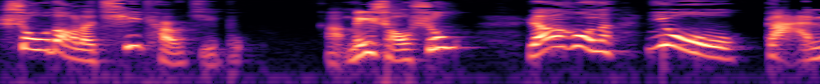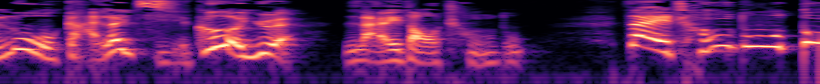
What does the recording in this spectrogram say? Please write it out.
收到了七条机布啊，没少收。然后呢，又赶路赶了几个月，来到成都，在成都东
